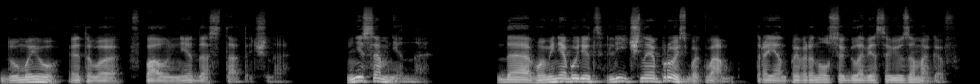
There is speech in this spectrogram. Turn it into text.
Думаю, этого вполне достаточно. Несомненно. Да, у меня будет личная просьба к вам, Троян повернулся к главе Союза магов.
